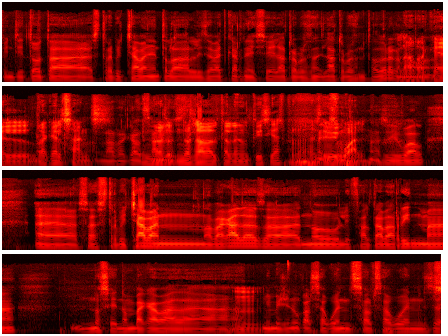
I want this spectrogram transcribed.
Fins i tot uh, es trepitjaven entre l'Elisabet Carnicer i l'altra presentadora. Que La no, Raquel, Raquel Sanz. La Raquel No, Sanz és- no és la del Telenotícies, però es diu igual. Es diu igual. Eh, S'estrepitjaven a vegades, eh, no li faltava ritme, no sé, no em va acabar de... Mm. M'imagino que els següents, els següents Sí, eh,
